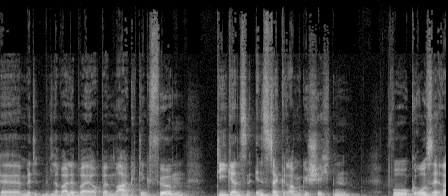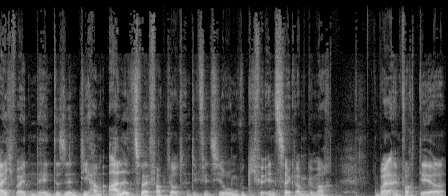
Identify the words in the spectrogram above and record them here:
äh, mit, mittlerweile bei auch bei Marketingfirmen, die ganzen Instagram-Geschichten, wo große Reichweiten dahinter sind, die haben alle Zwei-Faktor-Authentifizierung wirklich für Instagram gemacht, weil einfach der,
